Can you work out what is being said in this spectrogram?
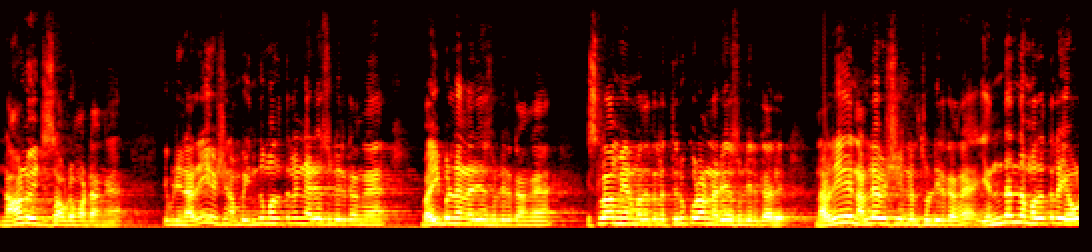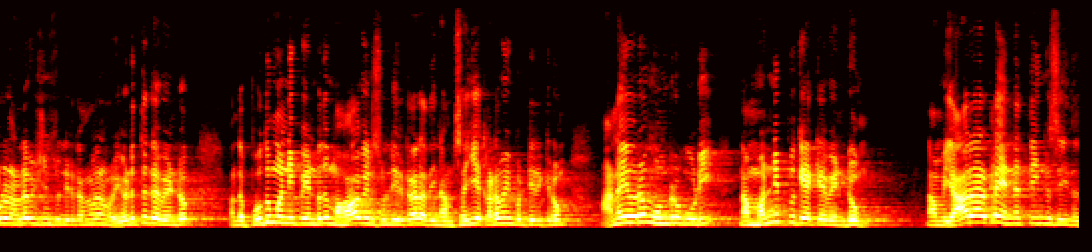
நான்வெஜ் சாப்பிட மாட்டாங்க. இப்படி நிறைய விஷயம் நம்ம இந்து மதத்துலேயும் நிறைய சொல்லியிருக்காங்க பைபிளில் நிறைய சொல்லியிருக்காங்க இஸ்லாமியர் மதத்தில் திருக்குறான் நிறைய சொல்லியிருக்காரு. நிறைய நல்ல விஷயங்கள் சொல்லியிருக்காங்க. எந்தெந்த மதத்தில் எவ்வளோ நல்ல விஷயம் சொல்லியிருக்காங்களோ நம்ம எடுத்துக்க வேண்டும். அந்த பொது மன்னிப்பு என்பது மகாவீர் சொல்லியிருக்கார். அதை நாம் செய்ய கடமைப்பட்டிருக்கிறோம். அனைவரும் ஒன்று கூடி நாம் மன்னிப்பு கேட்க வேண்டும். நாம் யாராருக்கெல்லாம் என்ன தீங்கு செய்து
